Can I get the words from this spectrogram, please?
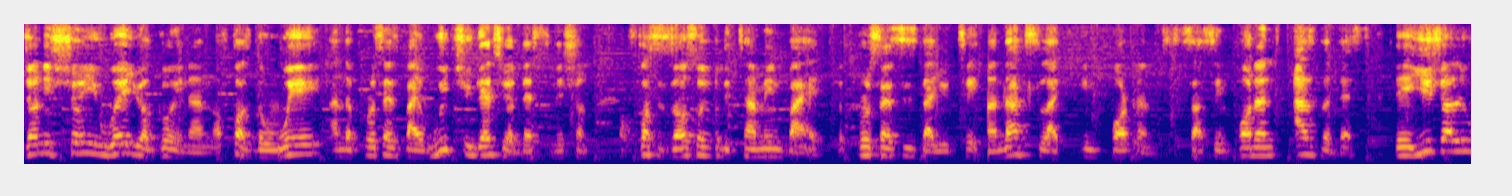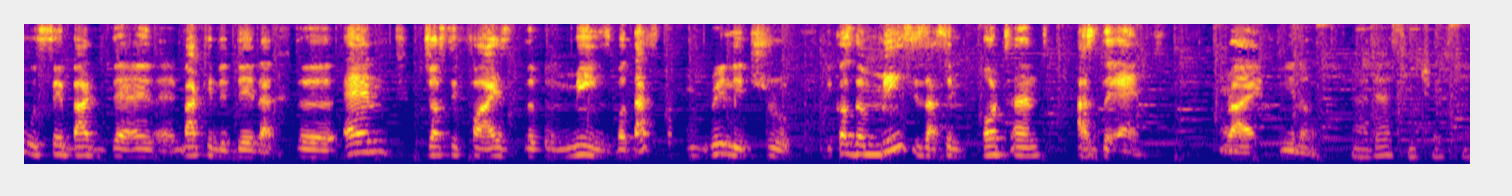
John is showing you where you're going. And of course, the way and the process by which you get to your destination, of course, is also determined by the processes that you take. And that's like important. It's as important as the destiny. They usually will say back there, eh, back in the day that the end justifies the means, but that's not really true because the means is as important as the end right you know yeah, that's interesting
